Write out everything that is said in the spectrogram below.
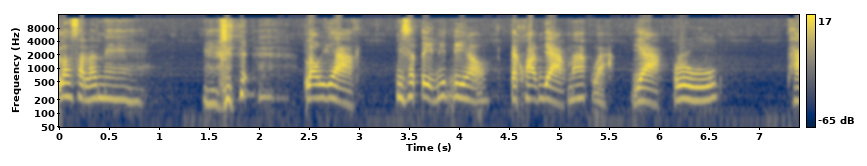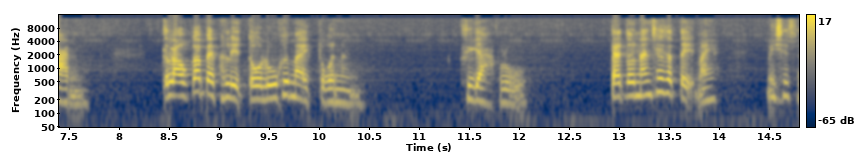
เราสารแน่ เราอยากมีสตินิดเดียว แต่ความอยากมากกว่า อยากรู้ทัน เราก็ไปผลิตตัวรู้ขึ้นมาอีกตัวหนึ่งคืออยากรู้ แต่ตัวนั้นใช่สติไหม ไม่ใช่ส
